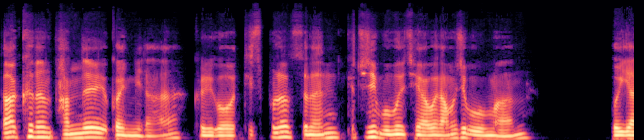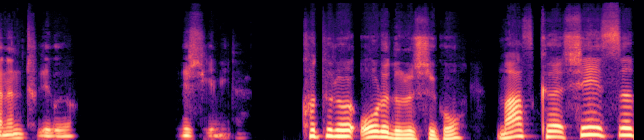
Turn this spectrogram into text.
다크는 반대 효과입니다. 그리고 디스플런스는 겹쳐진 부분을 제외하고 나머지 부분만 보이게 하는 툴이고요. 이런 식입니다. 컨트롤 O를 누르시고 마스크 sys.aep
